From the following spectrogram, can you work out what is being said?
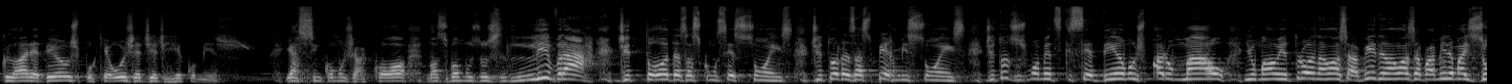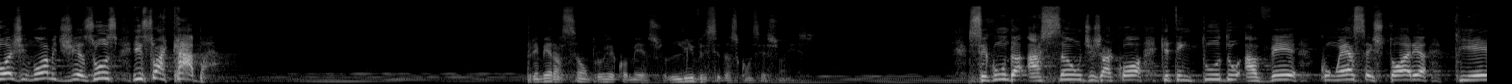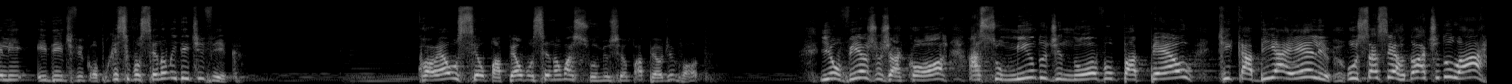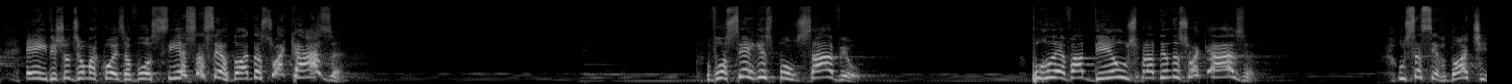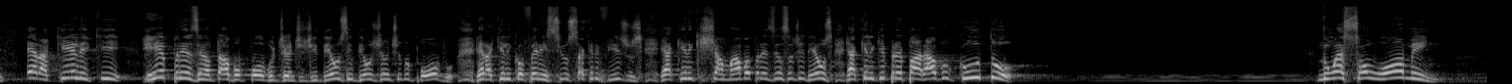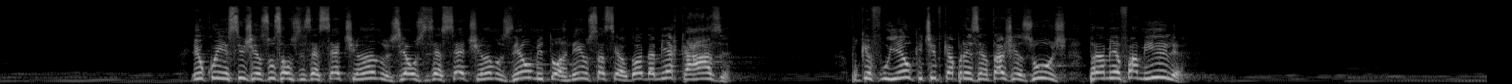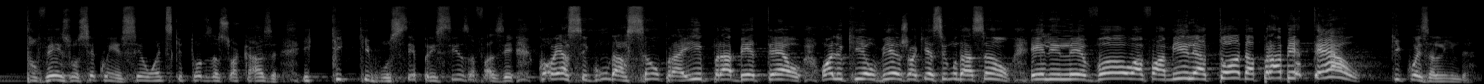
Glória a Deus, porque hoje é dia de recomeço e assim como Jacó, nós vamos nos livrar de todas as concessões, de todas as permissões, de todos os momentos que cedemos para o mal, e o mal entrou na nossa vida e na nossa família, mas hoje, em nome de Jesus, isso acaba. Primeira ação para o recomeço: livre-se das concessões. Segunda ação de Jacó, que tem tudo a ver com essa história que ele identificou. Porque se você não identifica, qual é o seu papel, você não assume o seu papel de volta. E eu vejo Jacó assumindo de novo o papel que cabia a ele, o sacerdote do lar. Ei, deixa eu dizer uma coisa: você é sacerdote da sua casa. Você é responsável por levar Deus para dentro da sua casa. O sacerdote era aquele que representava o povo diante de Deus e Deus diante do povo. Era aquele que oferecia os sacrifícios, é aquele que chamava a presença de Deus, é aquele que preparava o culto. Não é só o homem. Eu conheci Jesus aos 17 anos e aos 17 anos eu me tornei o sacerdote da minha casa. Porque fui eu que tive que apresentar Jesus para a minha família. Talvez você conheceu antes que todos da sua casa. E o que, que você precisa fazer? Qual é a segunda ação para ir para Betel? Olha o que eu vejo aqui, a segunda ação. Ele levou a família toda para Betel. Que coisa linda.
